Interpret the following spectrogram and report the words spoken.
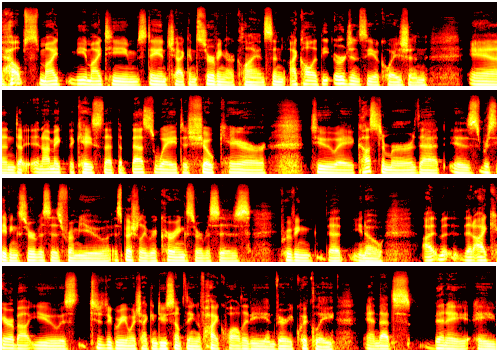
helps my me and my team stay in check and serving our clients and I call it the urgency equation. And and I make the case that the best way to show care to a customer that is receiving services from you especially recurring services proving that you know I, that I care about you is to the degree in which I can do something of high quality and very quickly. And that's been a a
